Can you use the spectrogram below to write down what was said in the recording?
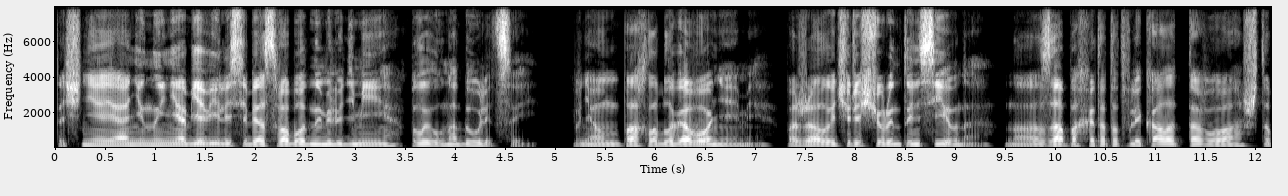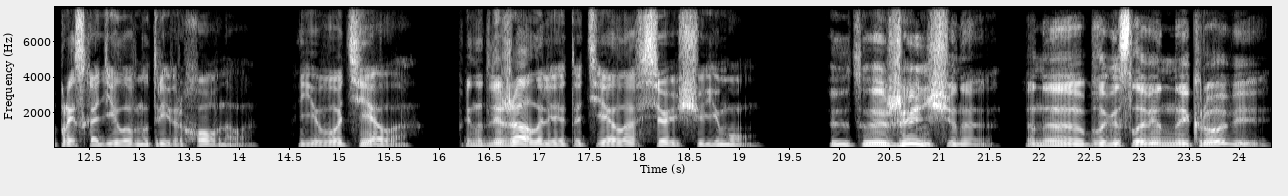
точнее, они ныне объявили себя свободными людьми, плыл над улицей. В нем пахло благовониями, пожалуй, чересчур интенсивно, но запах этот отвлекал от того, что происходило внутри Верховного. Его тело. Принадлежало ли это тело все еще ему? «Это женщина», «Она благословенной крови?»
